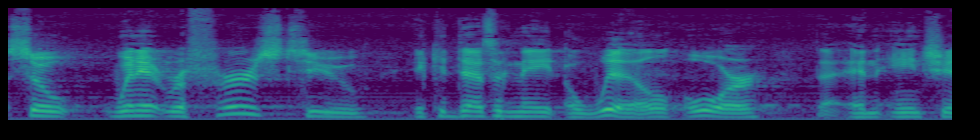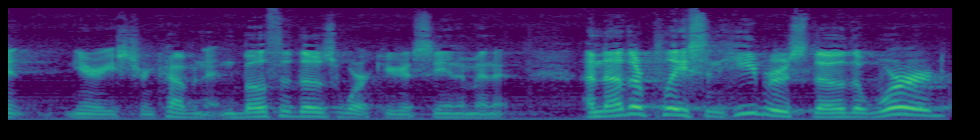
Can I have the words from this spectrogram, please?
So when it refers to it could designate a will or an ancient Near Eastern covenant. And both of those work, you're going to see in a minute. Another place in Hebrews, though, the word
